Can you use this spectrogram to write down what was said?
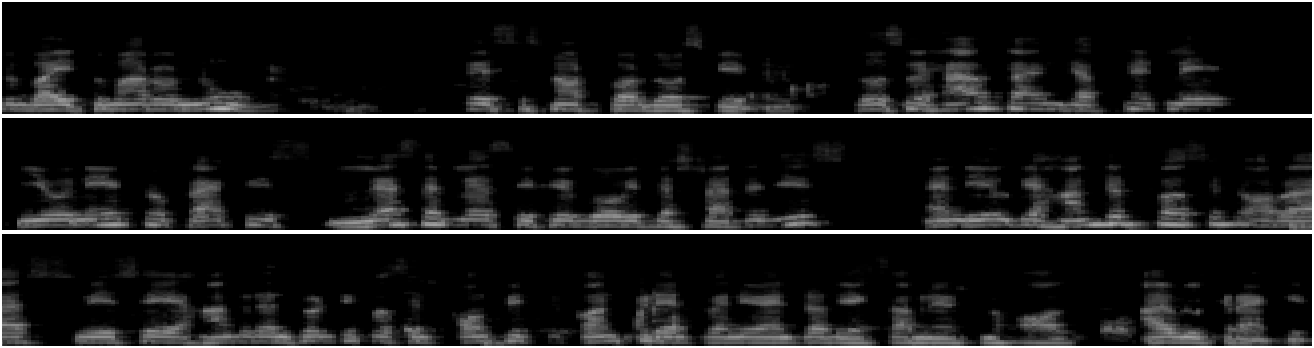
to by tomorrow noon. This is not for those people. Those who have time, definitely you need to practice less and less if you go with the strategies and you'll be 100% or as we say 120% confident when you enter the examination hall, I will crack it.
